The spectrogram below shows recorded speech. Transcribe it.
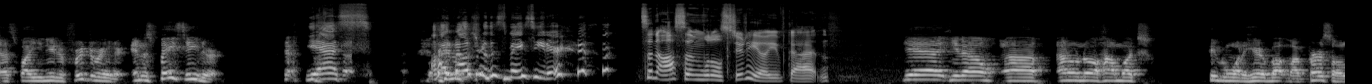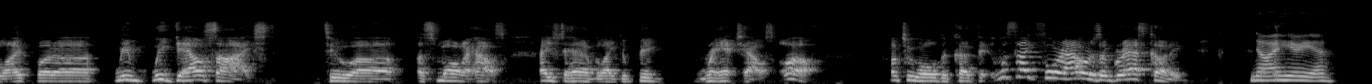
That's why you need a refrigerator and a space heater. Yes. I vouch for the space heater. It's an awesome little studio you've got. Yeah, you know, uh, I don't know how much people want to hear about my personal life, but uh, we we downsized to uh, a smaller house. I used to have like a big ranch house. Oh, I'm too old to cut. It. it was like four hours of grass cutting. No, I hear you.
